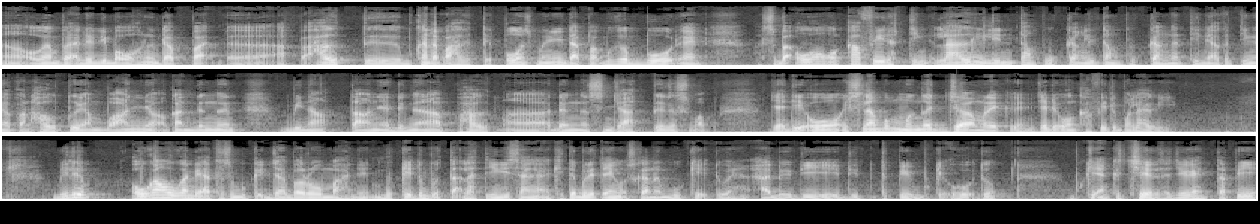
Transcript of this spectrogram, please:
uh, orang berada di bawah ni dapat uh, apa harta. Bukan dapat harta pun sebenarnya dapat berebut kan. Sebab orang-orang kafir dah ting- lari lintang pukang lintang pukang kan tinggal ketinggalkan harta yang banyak kan dengan binatangnya dengan apa uh, dengan senjata dan sebab. Jadi orang Islam pun mengejar mereka jadi orang kafir tu pun lari bila orang-orang di atas bukit Jabal Romah ni bukit tu taklah tinggi sangat. Kita boleh tengok sekarang bukit tu eh ada di di tepi bukit Uhud tu. Bukit yang kecil saja kan. Tapi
